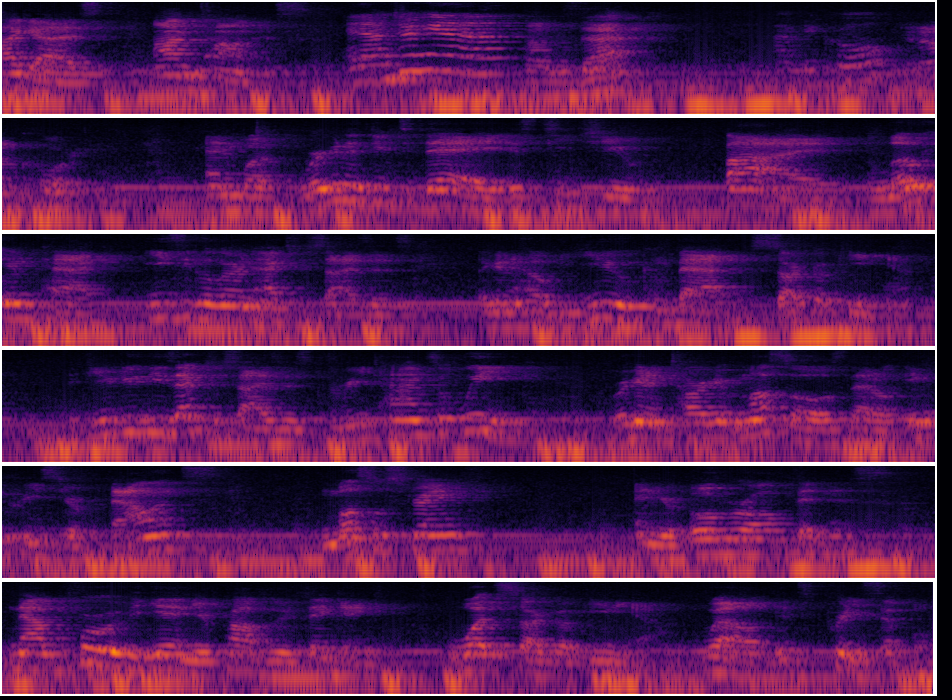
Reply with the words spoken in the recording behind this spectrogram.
Hi guys, I'm Thomas, And I'm Johanna. I'm Zach. I'm Nicole. And I'm Corey. and what we're gonna do today is teach you five low impact, easy to learn exercises that are gonna help you combat sarcopenia. If you do these exercises three times a week, we're gonna target muscles that'll increase your balance, muscle strength, and your overall fitness. Now, before we begin, you're probably thinking, what's sarcopenia? Well, it's pretty simple.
